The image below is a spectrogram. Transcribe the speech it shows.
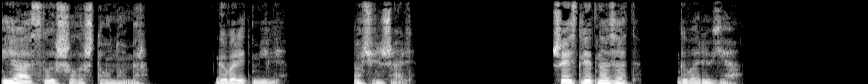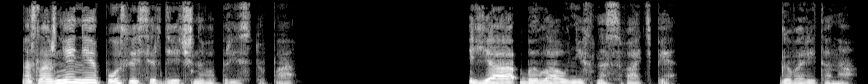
«Я слышала, что он умер», — говорит Милли. «Очень жаль». «Шесть лет назад», — говорю я. Осложнение после сердечного приступа. «Я была у них на свадьбе», — говорит она.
